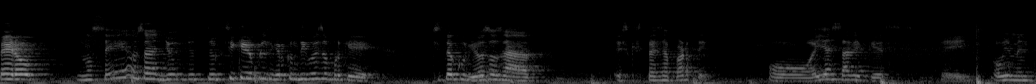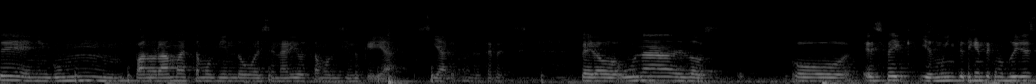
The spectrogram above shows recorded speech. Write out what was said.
Pero, no sé, o sea, yo, yo, yo sí quería platicar contigo eso porque sí está curioso, o sea, es que está esa parte. O ella sabe que es fake. Obviamente en ningún panorama estamos viendo o escenario estamos diciendo que ella pues, sí habla con extraterrestres. Pero una de dos. O es fake y es muy inteligente como tú dices,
